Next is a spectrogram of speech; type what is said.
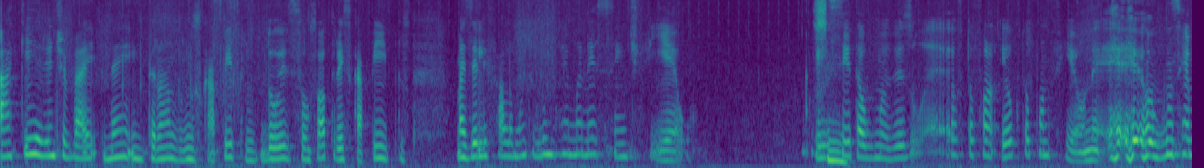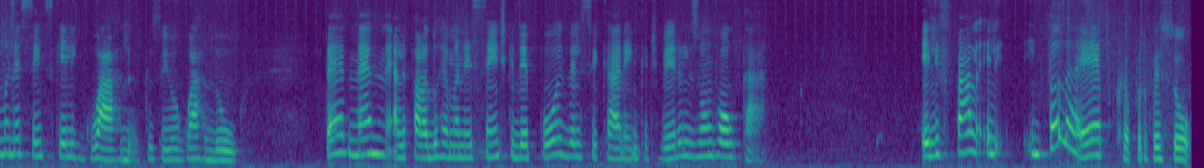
aqui a gente vai né, entrando nos capítulos, dois, são só três capítulos, mas ele fala muito de um remanescente fiel. Ele Sim. cita algumas vezes, é, eu, tô falando, eu que estou falando fiel, né? alguns remanescentes que ele guarda, que o Senhor guardou. Até, né, ela fala do remanescente que depois deles ficarem em cativeiro, eles vão voltar. Ele fala, ele, em toda época, professor,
